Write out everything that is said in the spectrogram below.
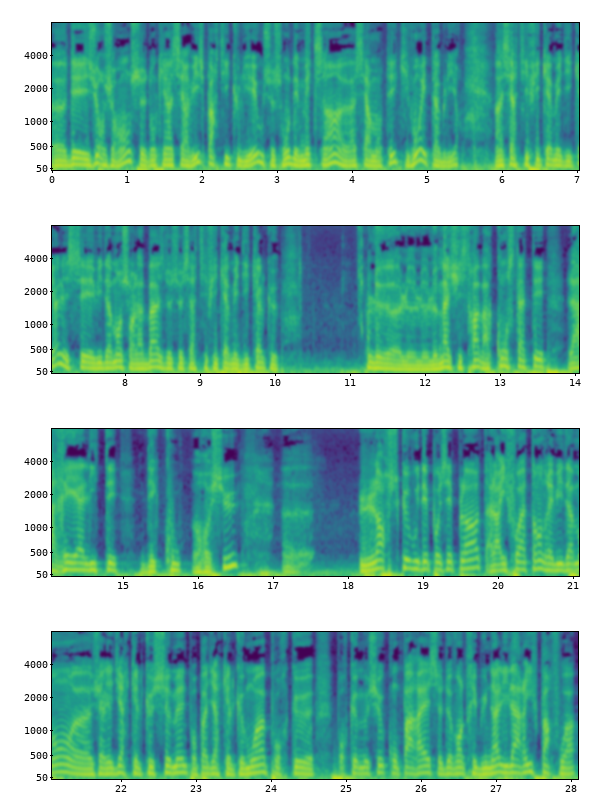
euh, des urgences. Donc il y a un service particulier où ce sont des médecins euh, assermentés qui vont établir un certificat médical et c'est évidemment sur la base de ce certificat médical que le, le, magistrat va constater la réalité des coûts reçus. Euh, Lorsque vous déposez plainte, alors il faut attendre évidemment, euh, j'allais dire quelques semaines pour pas dire quelques mois pour que pour que monsieur comparaisse devant le tribunal. Il arrive parfois,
